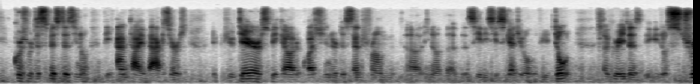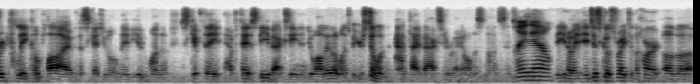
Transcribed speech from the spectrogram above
of course, we're dismissed as, you know, the anti-vaxxers. If you dare speak out or question or dissent from, uh, you know, the, the CDC schedule, if you don't agree to, you know, strictly comply with the schedule, maybe you'd want to skip the hepatitis B vaccine and do all the other ones, but you're still an anti-vaxxer, right? All this nonsense. I know. You know, it, it just goes right to the heart of, uh,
